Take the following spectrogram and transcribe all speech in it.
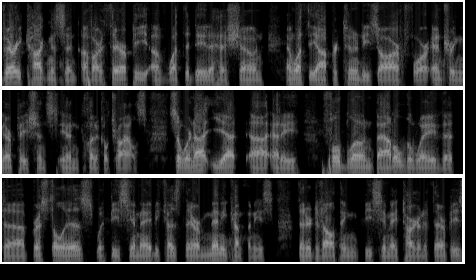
very cognizant of our therapy, of what the data has shown, and what the opportunities are for entering their patients in clinical trials. So we're not yet uh, at a full blown battle the way that uh, Bristol is with BCMA because there are many companies that are developing BCMA targeted therapies.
